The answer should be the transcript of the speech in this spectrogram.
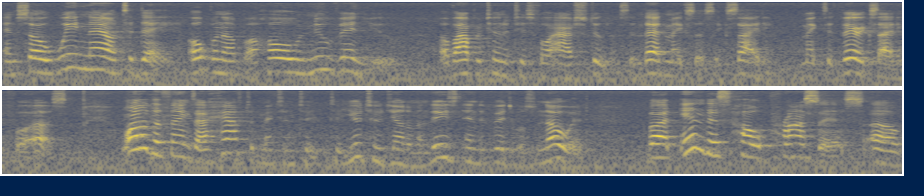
And so we now today open up a whole new venue of opportunities for our students, and that makes us exciting, makes it very exciting for us. One of the things I have to mention to, to you two gentlemen, these individuals know it, but in this whole process of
